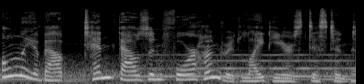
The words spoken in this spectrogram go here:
only about 10,400 light years distant.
